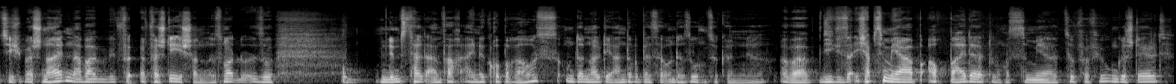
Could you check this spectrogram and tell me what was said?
sich überschneiden, aber verstehe ich schon. Das macht, also, nimmst halt einfach eine Gruppe raus, um dann halt die andere besser untersuchen zu können. Ja? Aber wie gesagt, ich habe sie mir ja auch beide, du hast sie mir zur Verfügung gestellt.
